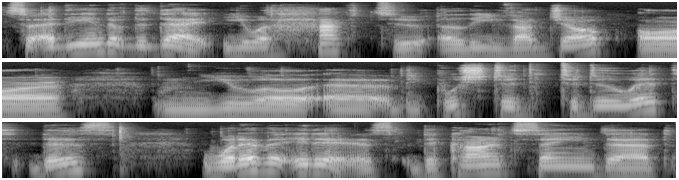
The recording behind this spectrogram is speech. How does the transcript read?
So at the end of the day you will have to leave that job or um, you will uh, be pushed to, to do it this whatever it is the card saying that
